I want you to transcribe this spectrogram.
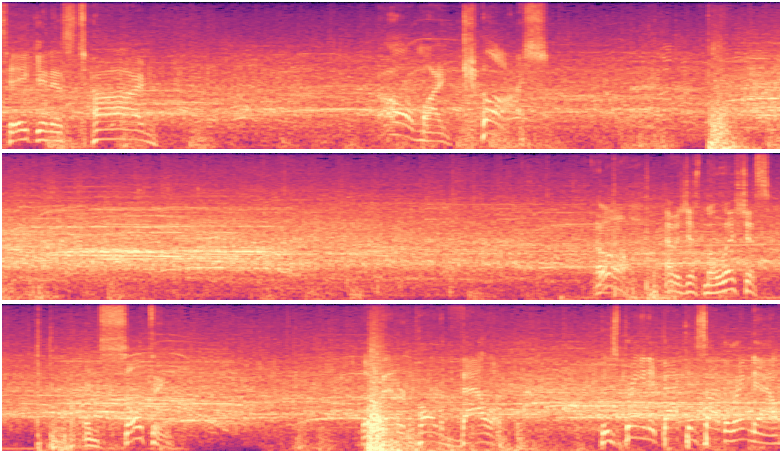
Taking his time. Oh, my gosh. Oh, that was just malicious. Insulting. The better part of valor. He's bringing it back inside the ring now.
